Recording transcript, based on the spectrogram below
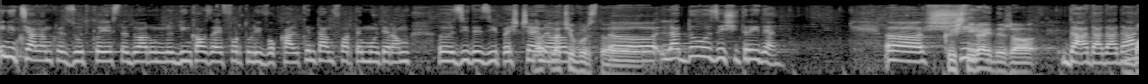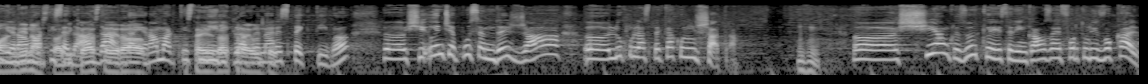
Inițial am crezut că este doar un, din cauza efortului vocal. Cântam foarte mult, eram uh, zi de zi pe scenă. La- la ce vârstă? Uh, La 23 de ani. Uh, și- Câștigai deja Da, da, da, da, bani eram din asta, artistă, adică da, asta da, era- da, eram artist asta era liric la traiul vremea tău. respectivă uh, și începusem deja uh, lucrul la spectacolul Șatra. Mhm. Uh, și am crezut că este din cauza efortului vocal.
